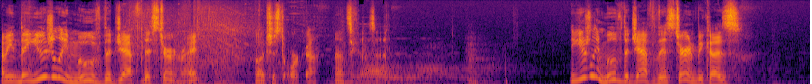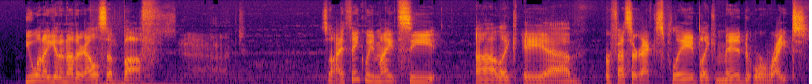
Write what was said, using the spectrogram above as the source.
I mean, they usually move the Jeff this turn, right? Oh, it's just Orka. That's kind of sad. They usually move the Jeff this turn because you want to get another Elsa buff. So I think we might see uh, like a um, Professor X played like mid or right.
